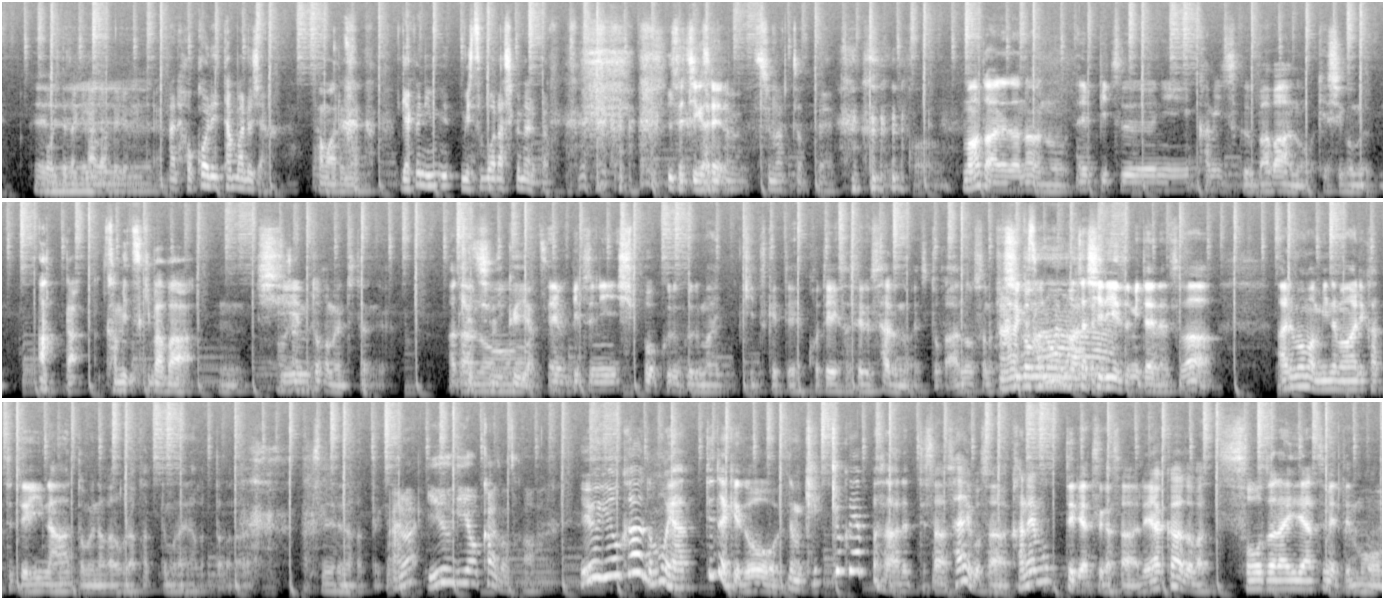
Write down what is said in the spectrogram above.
置いてたけどへー。並べるみたいなあれほこりたまるじゃん。たまるね 逆にみみすぼらしくなるから せちがれえなうんしまっちゃって。まああとあれだなあの鉛筆に噛みつくババアの消しゴム、あった。噛みつきババうん、CM とかもやってたんだよあとあの消しにくいやつ。鉛筆に尻尾をくるくる巻きつけて固定させる猿のやつとか。あのその消しゴムのおもちゃシリーズみたいなやつはあれもまあみんな周り買ってていいなと思いながら俺は買ってもらえなかったから集めれなかったけど。あれは遊戯王カードとか？遊戯王カードもやってたけどでも結局やっぱさあれってさ最後さ金持ってるやつがさレアカードが総ざらいで集めても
